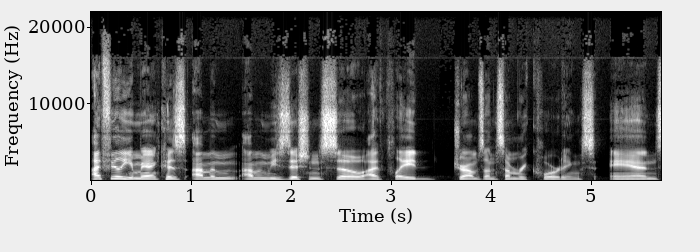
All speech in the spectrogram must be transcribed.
I feel you, man, because I'm a, I'm a musician, so I've played drums on some recordings, and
